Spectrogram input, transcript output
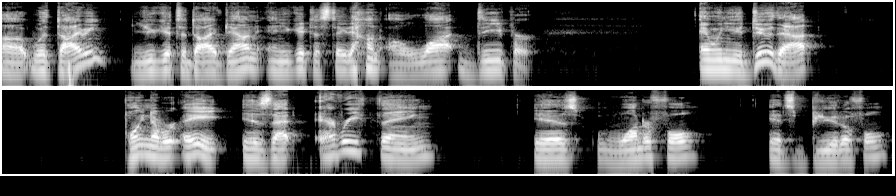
Uh, with diving, you get to dive down and you get to stay down a lot deeper. And when you do that, point number eight is that everything is wonderful, it's beautiful,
